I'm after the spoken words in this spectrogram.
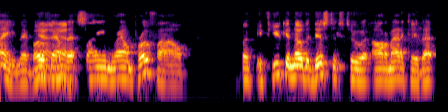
same they both Yeah, have yeah. that same round profile but if you can know the distance to it automatically that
